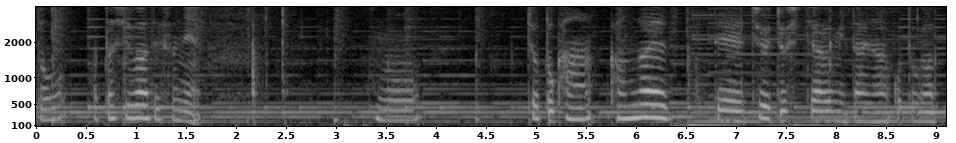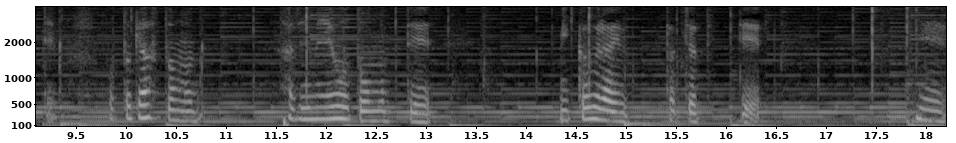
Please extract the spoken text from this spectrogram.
と私はですねあのちょっとか考えて躊躇しちゃうみたいなことがあってポッドキャストも始めようと思って3日ぐらい経っちゃって。で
